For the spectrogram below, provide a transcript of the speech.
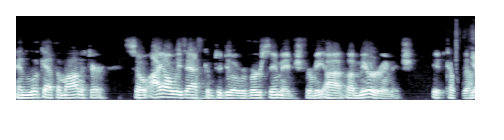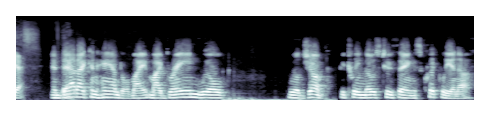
and look at the monitor. So I always ask them to do a reverse image for me, uh, a mirror image. It comes up yes and Yeah. that I can handle. My my brain will will jump between those two things quickly enough,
